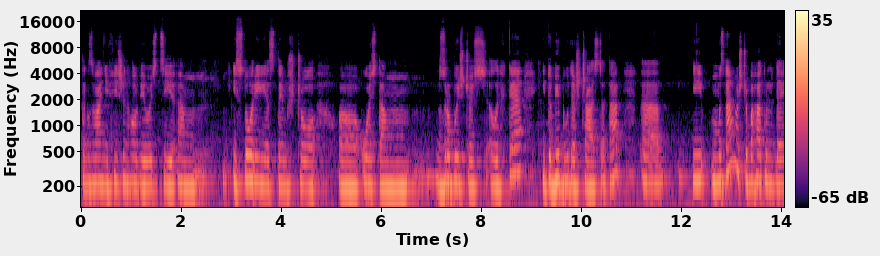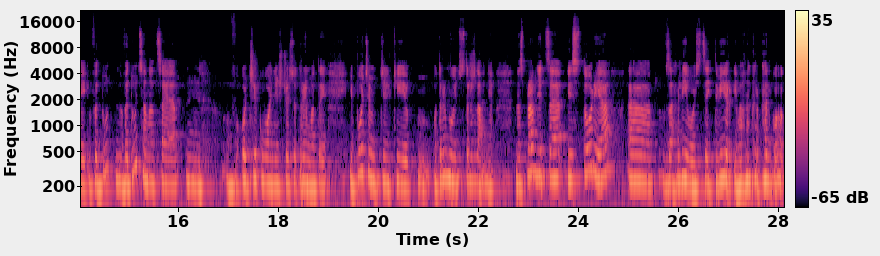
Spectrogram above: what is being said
так звані фішингові ось ці ем, історії з тим, що е, ось там зроби щось легке і тобі буде щастя. Так? Е, і ми знаємо, що багато людей ведуть, ведуться на це в очікуванні щось отримати, і потім тільки отримують страждання. Насправді це історія, е, взагалі, ось цей твір Івана Карпенко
